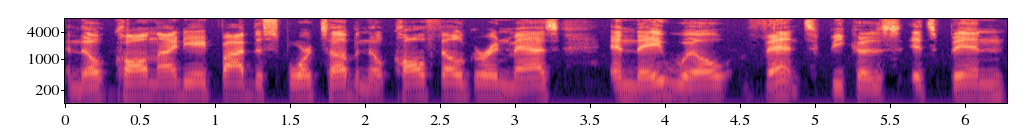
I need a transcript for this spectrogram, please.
and they'll call 98.5 the Sports Hub and they'll call Felger and Maz and they will vent because it's been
